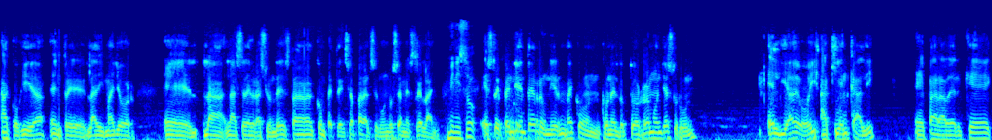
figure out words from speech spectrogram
acogida entre la DIMAYOR eh, la, la, celebración de esta competencia para el segundo semestre del año. Ministro. Estoy pendiente de reunirme con, con el doctor Ramón Yesurún el día de hoy aquí en Cali eh, para ver qué,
